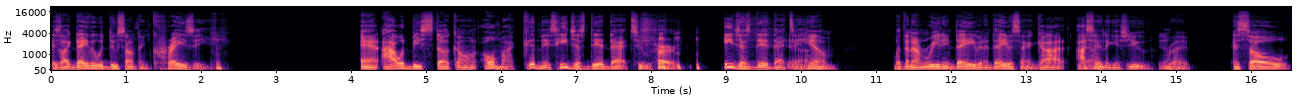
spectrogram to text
is like David would do something crazy. and I would be stuck on, oh my goodness, he just did that to her. he just did that to him. But then I'm reading David and David saying, God, I Yeah. sinned against you. Yeah. Right. And so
